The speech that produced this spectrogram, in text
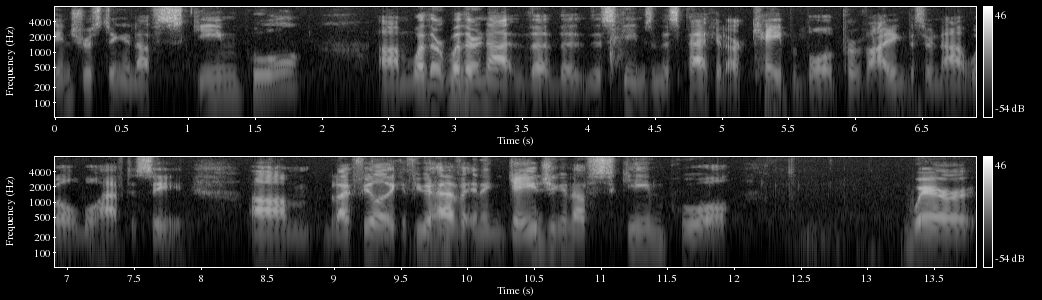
interesting enough scheme pool, um, whether whether or not the, the, the schemes in this packet are capable of providing this or not, we'll we'll have to see. Um, but I feel like if you have an engaging enough scheme pool where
